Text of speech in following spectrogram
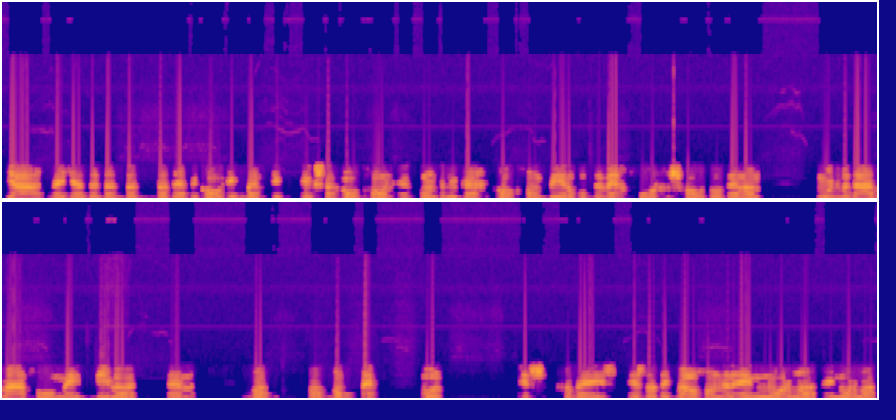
ja, weet je, dat, dat, dat, dat heb ik ook. Ik, ben, ik, ik sta ook gewoon, eh, continu krijg ik ook gewoon beren op de weg voorgeschoteld. En dan moeten we daar maar gewoon mee dealen. En wat, wat, wat mij voor is geweest, is dat ik wel gewoon een enorme, enorme,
